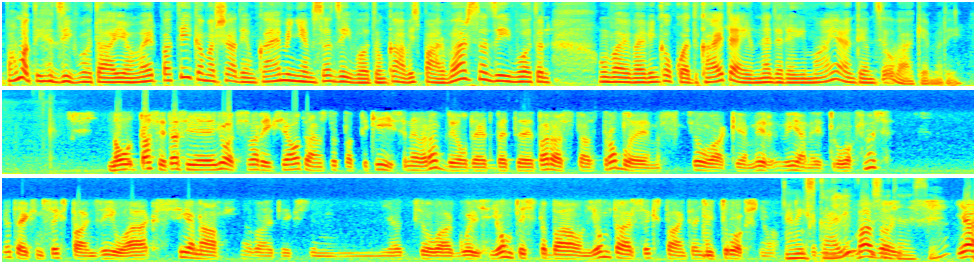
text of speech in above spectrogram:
pamatiedzīvotājiem, vai ir patīkami ar šādiem kaimiņiem sadzīvot un kā vispār var sadzīvot, un, un vai, vai viņi kaut kādu kaitējumu nedarīja mājā un tiem cilvēkiem arī? Nu, tas, ir, tas ir ļoti svarīgs jautājums. Tur pat tik īsi nevar atbildēt, bet parasti tās problēmas cilvēkiem ir viena ir troksnis, Ja, teiksim, sikspāņi dzīvo ēkas sienā, vai, teiksim, ja cilvēki guļ jumtistabā un jumtā ir sikspāņi, tad viņi trokšņo. Viņi skaļi? Mazojas. Jā?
